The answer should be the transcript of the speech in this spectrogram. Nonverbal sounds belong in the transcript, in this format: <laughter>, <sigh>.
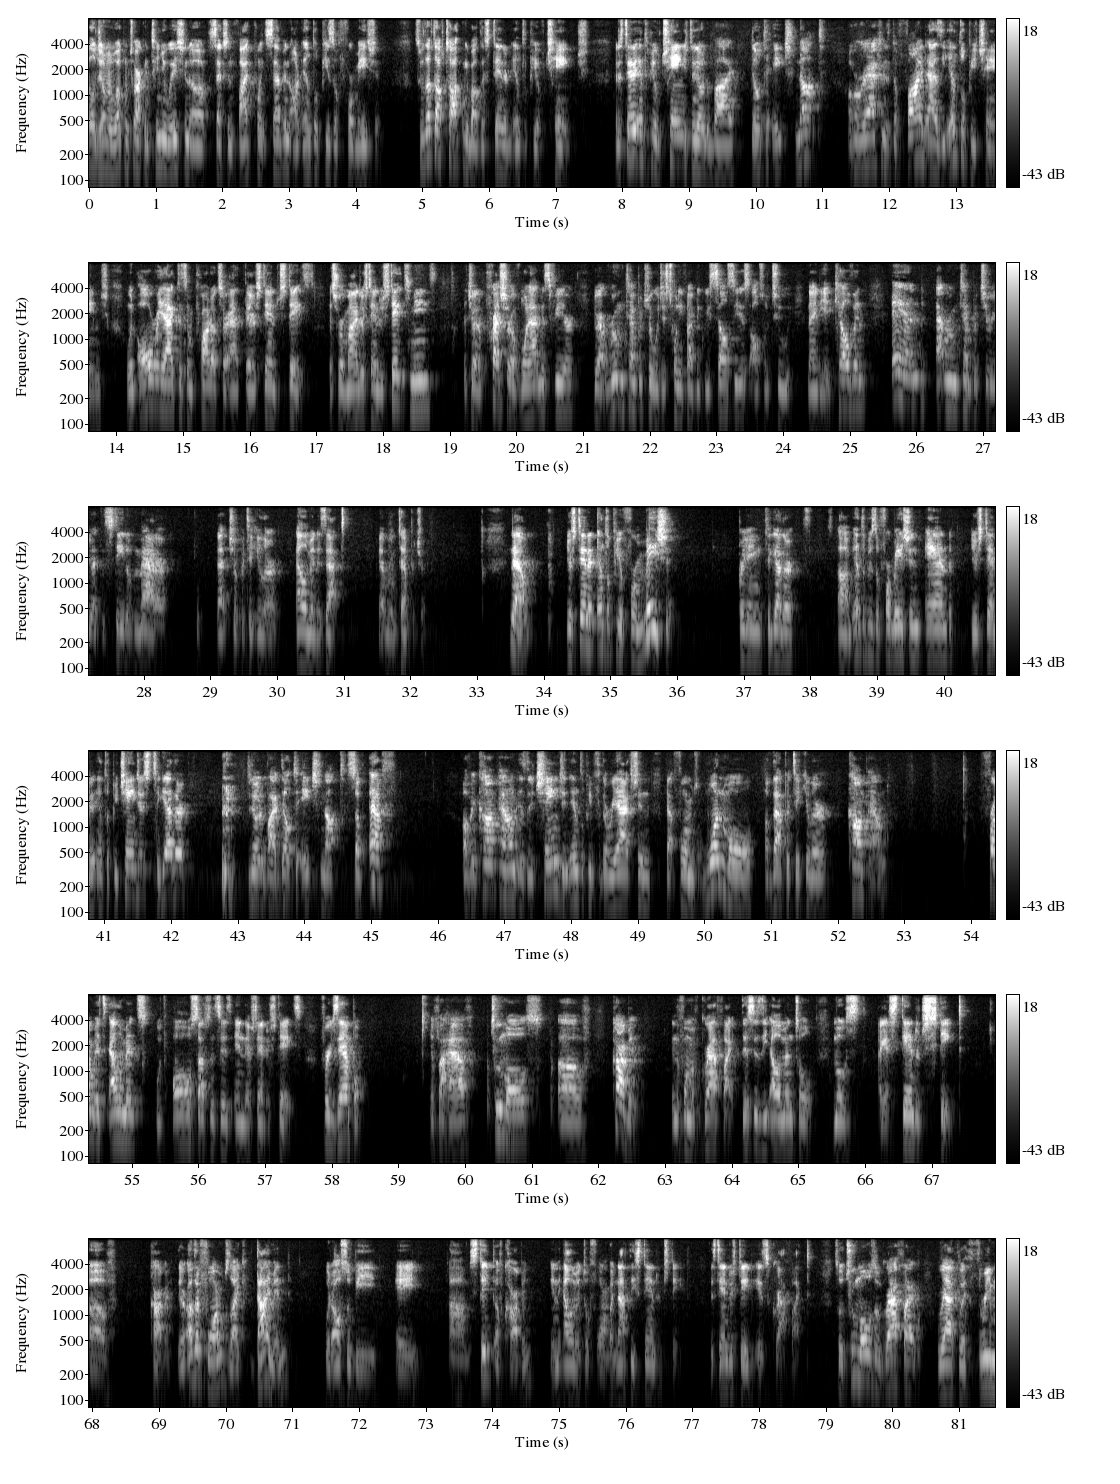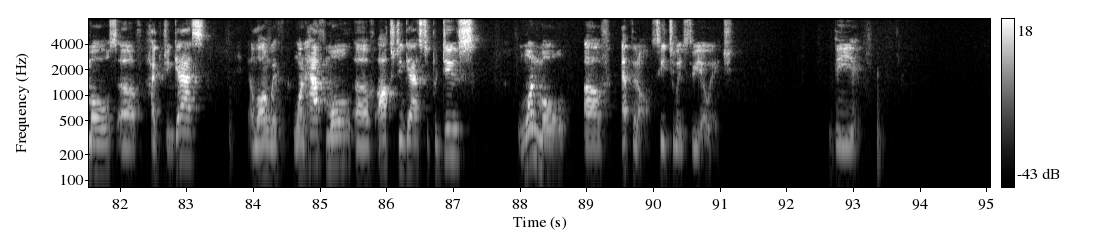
Hello, gentlemen. Welcome to our continuation of section 5.7 on enthalpies of formation. So we left off talking about the standard enthalpy of change. And the standard enthalpy of change denoted by delta H naught of a reaction is defined as the enthalpy change when all reactants and products are at their standard states. A reminder, standard states means that you're at a pressure of one atmosphere, you're at room temperature, which is 25 degrees Celsius, also 298 Kelvin, and at room temperature, you're at the state of matter, that your particular element is at, at room temperature. Now, your standard enthalpy of formation, bringing together um, enthalpies of formation and your standard enthalpy changes together, <clears throat> denoted by delta H naught sub F, of a compound is the change in enthalpy for the reaction that forms one mole of that particular compound from its elements with all substances in their standard states. For example, if I have two moles of carbon in the form of graphite. This is the elemental most, I guess, standard state of carbon. There are other forms like diamond would also be a um, state of carbon in elemental form, but not the standard state. The standard state is graphite. So two moles of graphite react with three moles of hydrogen gas, along with one half mole of oxygen gas to produce one mole of ethanol, C2H3OH. The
